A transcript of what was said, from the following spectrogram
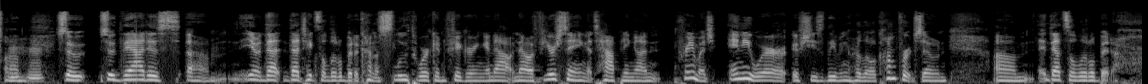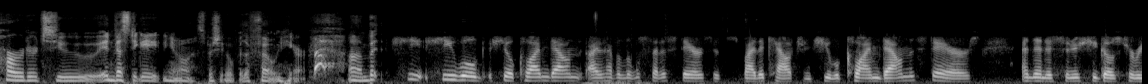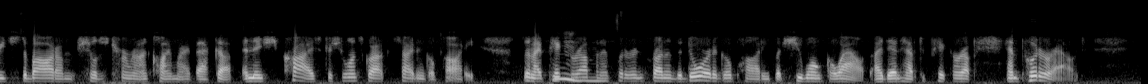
Um, So, so that is, um, you know, that that takes a little bit of kind of sleuth work and figuring it out. Now, if you're saying it's happening on pretty much anywhere, if she's leaving her little comfort zone, um, that's a little bit harder to investigate, you know, especially over the phone here. Um, but she she will she'll climb down. I have a little set of stairs. It's by the couch, and she will climb down the stairs. And then as soon as she goes to reach the bottom, she'll just turn around and climb right back up. And then she cries because she wants to go outside and go potty. So then I pick her up and I hmm. put her in front of the door to go potty, but she won't go out. I then have to pick her up and put her out.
